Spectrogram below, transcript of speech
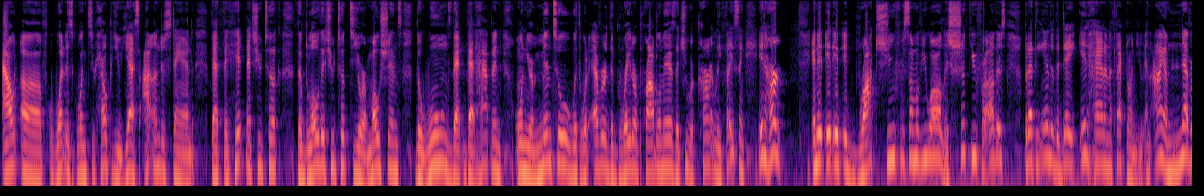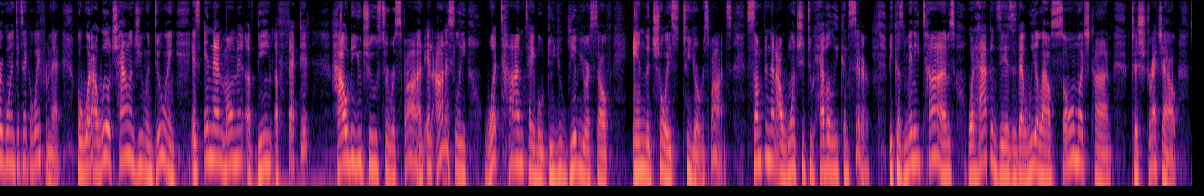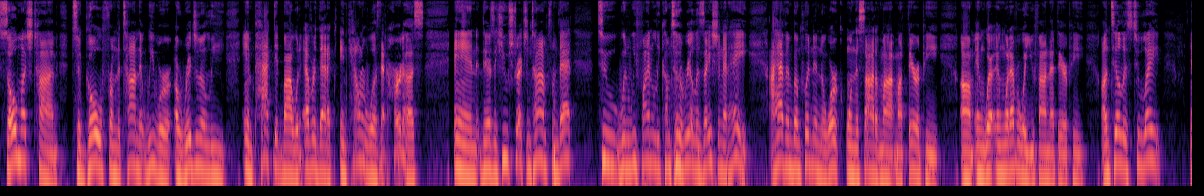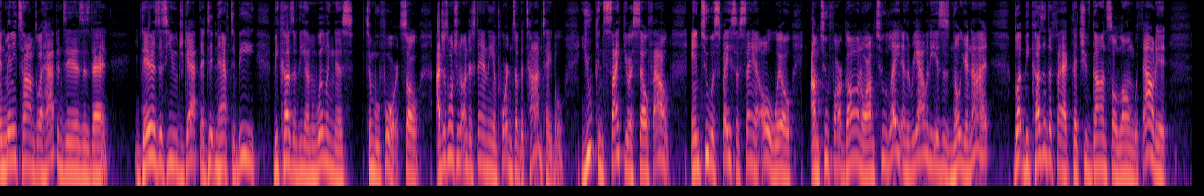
out of what is going to help you. Yes, I understand that the hit that you took, the blow that you took to your emotions, the wounds that, that happened on your mental with whatever the greater problem is that you were currently facing, it hurt. And it, it, it, it rocked you for some of you all. It shook you for others. But at the end of the day, it had an effect on you. And I am never going to take away from that. But what I will challenge you in doing is in that moment of being affected, how do you choose to respond? And honestly, what timetable do you give yourself in the choice to your response. Something that I want you to heavily consider because many times what happens is, is that we allow so much time to stretch out, so much time to go from the time that we were originally impacted by whatever that encounter was that hurt us. And there's a huge stretch in time from that to when we finally come to the realization that, hey, I haven't been putting in the work on the side of my, my therapy, um, and where, in whatever way you find that therapy until it's too late. And many times what happens is, is that there's this huge gap that didn't have to be because of the unwillingness to move forward. So I just want you to understand the importance of the timetable. You can psych yourself out into a space of saying, oh, well, I'm too far gone or I'm too late. And the reality is, is no, you're not. But because of the fact that you've gone so long without it,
